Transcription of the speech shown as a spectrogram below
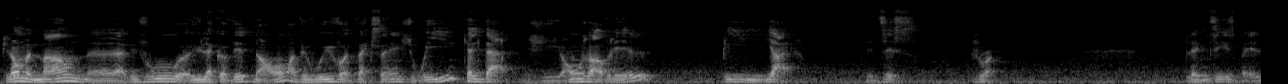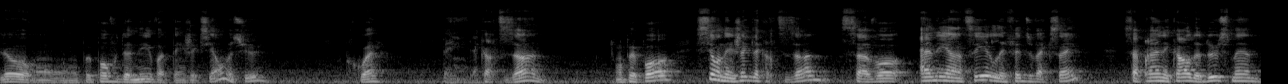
Puis là, on me demande, euh, avez-vous euh, eu la COVID? Non. Avez-vous eu votre vaccin? Je dis oui. Quelle date? J'ai 11 avril, puis hier, le 10 juin. Là, ils me disent, ben là, on ne peut pas vous donner votre injection, monsieur. Pourquoi? Ben, la cortisone. On ne peut pas. Si on injecte la cortisone, ça va anéantir l'effet du vaccin. Ça prend un écart de deux semaines.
